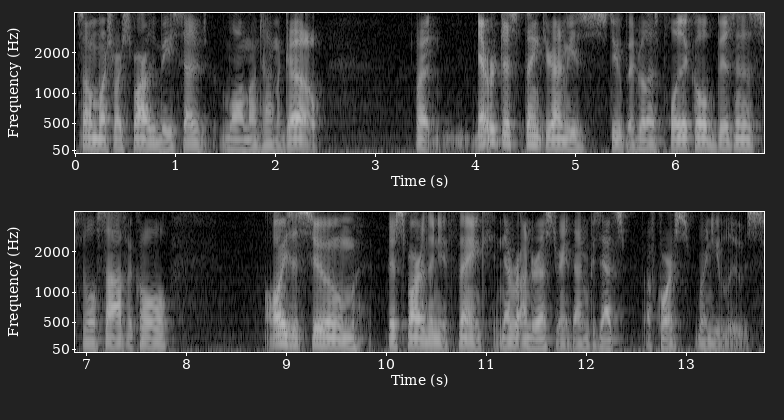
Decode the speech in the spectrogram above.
someone much more smarter than me said a long, long time ago. But never just think your enemy is stupid, whether it's political, business, philosophical. Always assume they're smarter than you think. Never underestimate them because that's, of course, when you lose.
